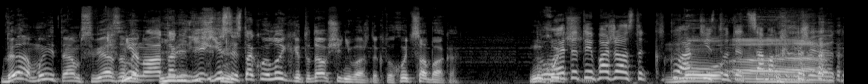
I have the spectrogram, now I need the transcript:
Да, мы там связаны Не, ну а так, е- если с такой логикой, тогда вообще не важно кто, хоть собака. Ну, хоть- это ты, пожалуйста, Ну, артист вот этот а- собака живет.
